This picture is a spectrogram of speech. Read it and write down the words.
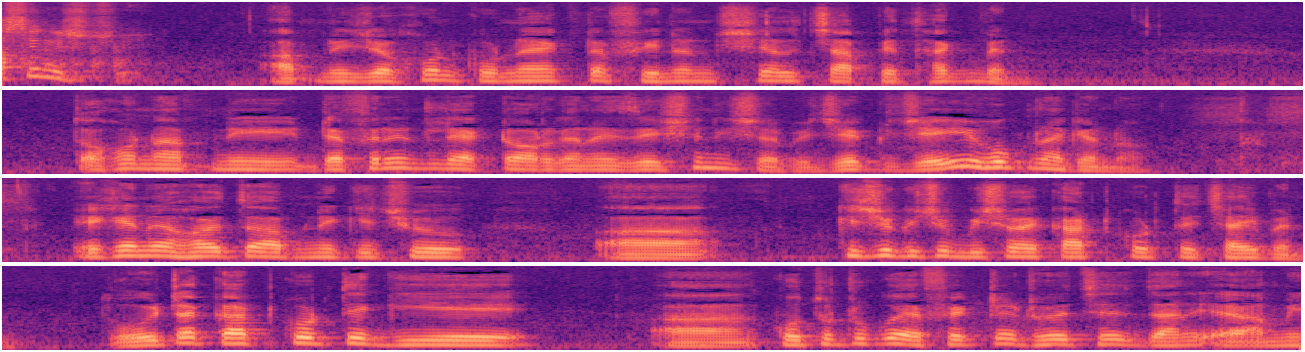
আসে নিশ্চয়ই। আপনি যখন কোনো একটা ফিনান্সিয়াল চাপে থাকবেন, তখন আপনি ডেফিনেটলি একটা অর্গানাইজেশন হিসাবে, যে যেই হোক না কেন, এখানে হয়তো আপনি কিছু কিছু কিছু বিষয় কাট করতে চাইবেন। তো ওইটা কাট করতে গিয়ে কতটুকু এফেক্টেড হয়েছে জানি, আমি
